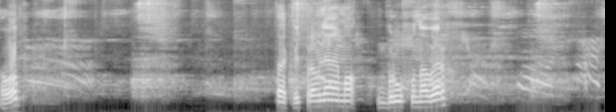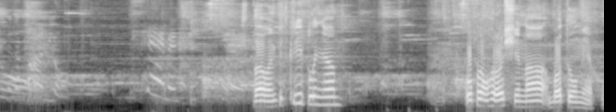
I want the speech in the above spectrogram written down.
Оп. Так, відправляємо бруху наверх. Ставимо підкріплення. Копаємо гроші на батлмеху.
